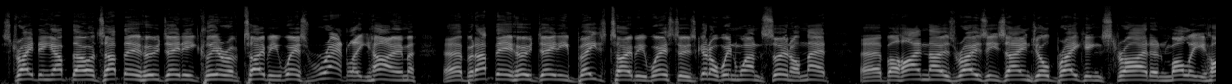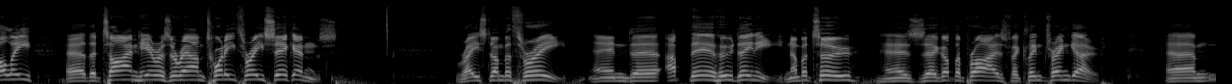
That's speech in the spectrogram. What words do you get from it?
Straightening up though, it's up there, Houdini clear of Toby West, rattling home. Uh, but up there, Houdini beats Toby West, who's going to win one soon on that. Uh, behind those, Rosie's Angel, Breaking Stride, and Molly Holly. Uh, the time here is around 23 seconds. Race number three. And uh, up there, Houdini, number two, has uh, got the prize for Clint Trengove. Um,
